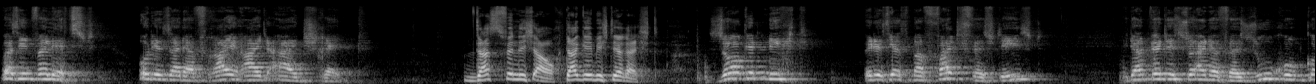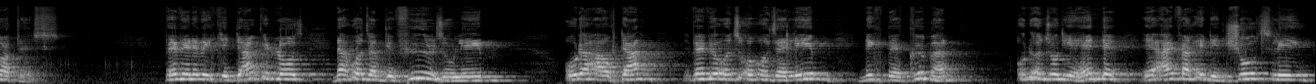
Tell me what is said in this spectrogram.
was ihn verletzt und in seiner Freiheit einschränkt. Das finde ich auch, da gebe ich dir recht. Sorget nicht, wenn du es jetzt mal falsch verstehst, dann wird es zu einer Versuchung Gottes. Wenn wir nämlich gedankenlos nach unserem Gefühl so leben oder auch dann, wenn wir uns um unser Leben nicht mehr kümmern und uns so die Hände einfach in den Schoß legen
